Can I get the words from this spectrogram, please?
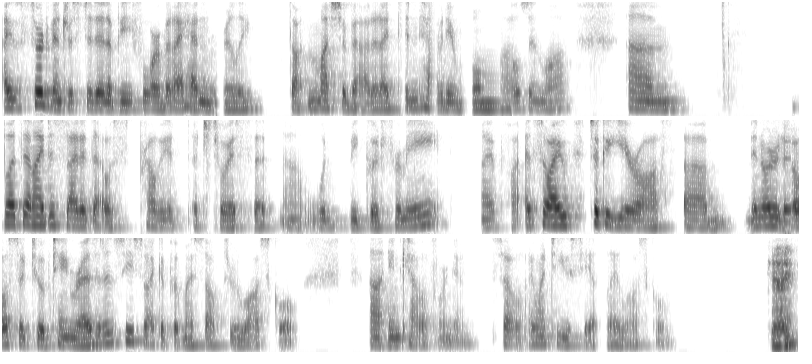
I was sort of interested in it before, but I hadn't really thought much about it. I didn't have any role models in law. Um, but then I decided that was probably a, a choice that uh, would be good for me. I applied, and so I took a year off um, in order to also to obtain residency, so I could put myself through law school uh, in California. So I went to UCLA Law School. Okay,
